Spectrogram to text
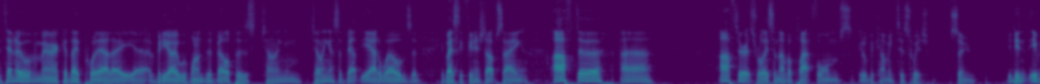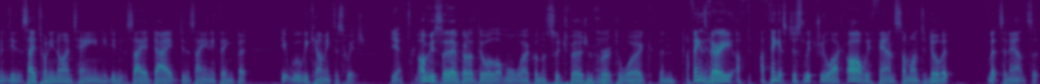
Nintendo of America, they put out a, uh, a video with one of the developers telling him, telling us about the Outer Worlds, and he basically finished up saying after uh, after its release on other platforms, it'll be coming to Switch soon. He didn't even he didn't say 2019. He didn't say a date. Didn't say anything, but it will be coming to Switch. Yeah. Obviously, they've got to do a lot more work on the Switch version for Mm. it to work than. I think it's Yeah. very. I, th- I think it's just literally like, oh, we found someone to do it. Let's announce it.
